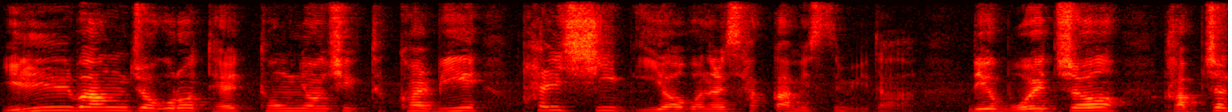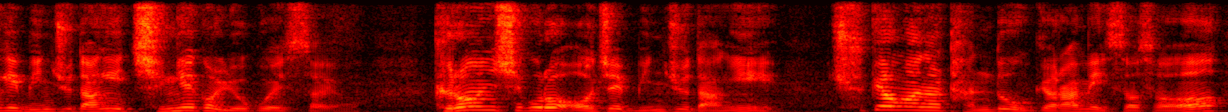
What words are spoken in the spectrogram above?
일방적으로 대통령식 특활비 82억 원을 삭감했습니다. 근데 이거 뭐 했죠? 갑자기 민주당이 증액을 요구했어요. 그런 식으로 어제 민주당이 추경안을 단독 의결함에 있어서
